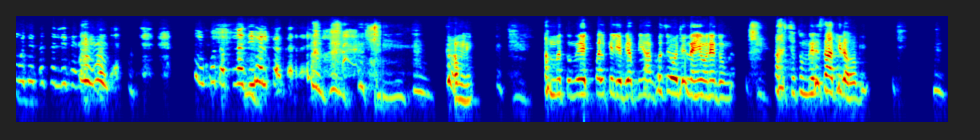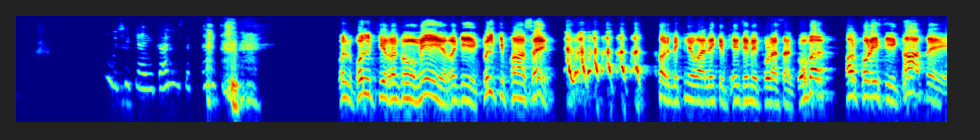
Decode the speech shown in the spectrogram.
मुझे तसल्ली देने के बजाय तुम खुद अपना जी हल्का कर रहे हो? कामनी अब मैं तुम्हें एक पल के लिए भी अपनी आँखों से ओझल नहीं होने दूँगा। आज से तुम मेरे साथ ही रहोगी। मुझे क्या इनकार हो सकता है? बुलबुल की रगों में रगे गुल की फांस है। और लिखने वाले के भेजे में थोड़ा सा गोबर और थोड़ी सी घास है।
